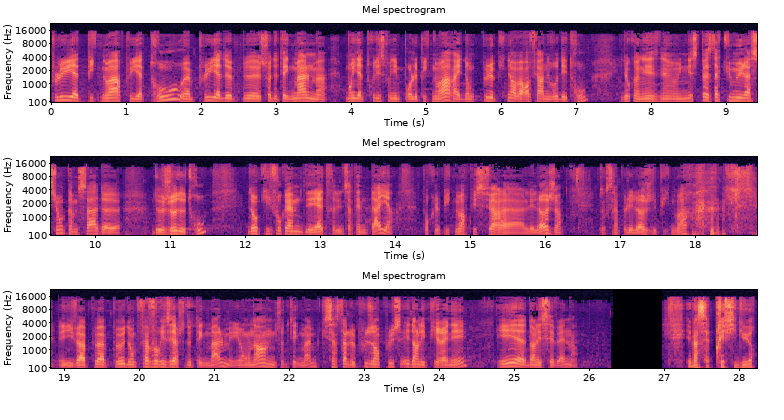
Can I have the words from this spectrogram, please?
plus il y a de pics noirs, plus il y a de trous, euh, plus il y a de choix de tegmalm, moins il y a de trous disponibles pour le pic noir, et donc plus le pic noir va refaire à nouveau des trous. Et donc on a une espèce d'accumulation comme ça de, jeux de trous. Donc il faut quand même des êtres d'une certaine taille pour que le pic noir puisse faire les loges. Donc c'est un peu l'éloge du pic noir. et il va peu à peu donc favoriser la chute de Tegmalm. Et on a une chute de Tegmalm qui s'installe de plus en plus et dans les Pyrénées et euh, dans les Cévennes. Eh bien ça préfigure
